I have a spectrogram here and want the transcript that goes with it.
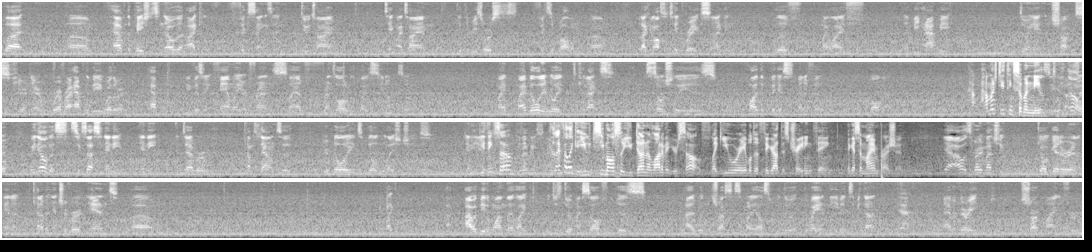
But um, having the patience to know that I can fix things in due time, take my time, get the resources, fix the problem. Um, but I can also take breaks and I can live my life and be happy doing it in chunks here and there, wherever I happen to be, whether I happen to be visiting family or friends. I have friends all over the place, you know. So my, my ability really to connect socially is probably the biggest benefit of all that. How, how much do you think someone needs? Because we know we know that success in any any endeavor comes down to your ability to build relationships. In the Do you think so? I think so. Because I feel like you seem also you've done a lot of it yourself. Like you were able to figure out this trading thing. I guess in my impression. Yeah, I was very much a go-getter and, and a kind of an introvert, and um, like I- I would be the one that like would just do it myself because I wouldn't trust that somebody else would do it the way it needed to be done. Yeah. I have a very sharp mind for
